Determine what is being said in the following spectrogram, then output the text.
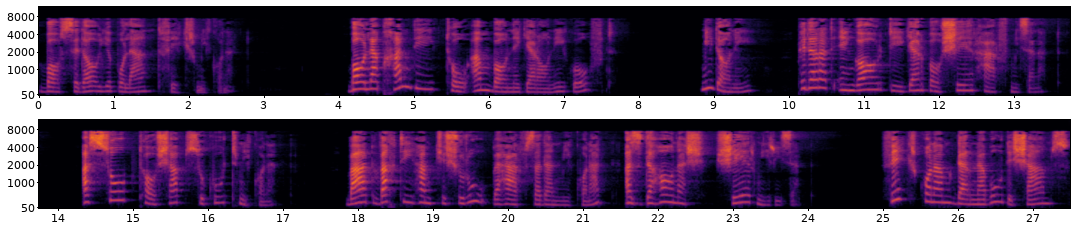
با صدای بلند فکر می‌کند. با لبخندی توأم با نگرانی گفت میدانی پدرت انگار دیگر با شعر حرف می‌زند. از صبح تا شب سکوت می‌کند. بعد وقتی هم که شروع به حرف زدن می‌کند از دهانش شعر میریزد. فکر کنم در نبود شمس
